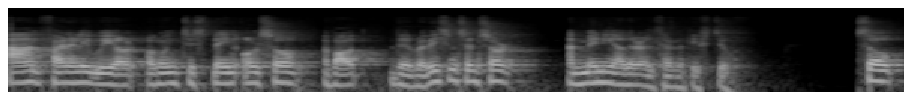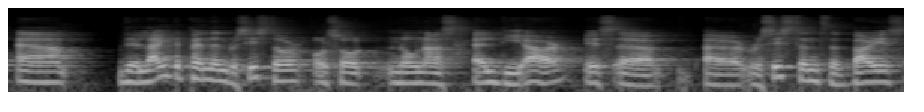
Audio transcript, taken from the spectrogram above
And finally, we are going to explain also about the radiation sensor and many other alternatives too. So um, the light-dependent resistor, also known as LDR, is a, a resistance that varies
